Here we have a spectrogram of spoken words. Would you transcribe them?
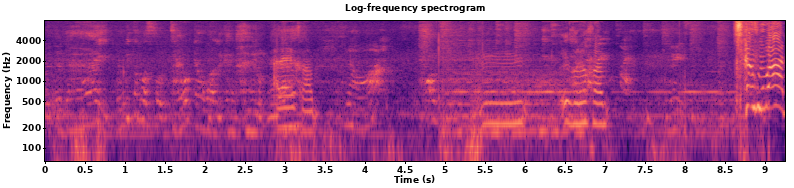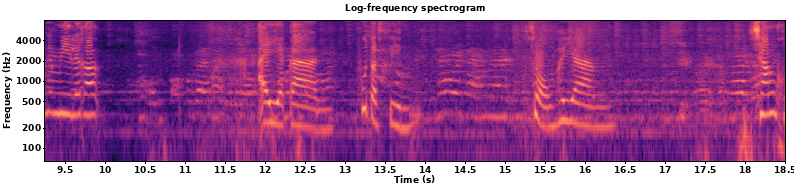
มันก็ได้ มันไม่ต้องมาสนใจว่ากลางวันหรือกลางคืนหรอกนะอะไรครับหรออืมเออขอโทษครับช่างวาดยังมีเลยครับอากายการผู้ตัดสินช่วยจังเลย สองพยางค์เสียงอะไรครับช่างค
